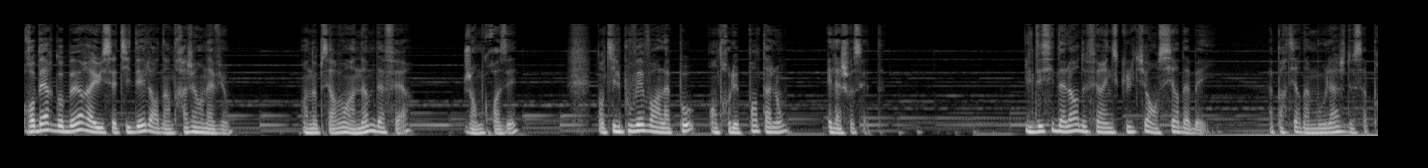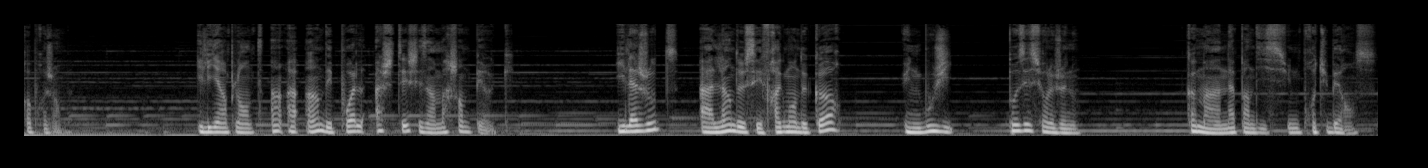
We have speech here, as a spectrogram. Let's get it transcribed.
Robert Gober a eu cette idée lors d'un trajet en avion, en observant un homme d'affaires, jambes croisées, dont il pouvait voir la peau entre le pantalon et la chaussette. Il décide alors de faire une sculpture en cire d'abeille, à partir d'un moulage de sa propre jambe. Il y implante un à un des poils achetés chez un marchand de perruques. Il ajoute à l'un de ces fragments de corps une bougie posée sur le genou, comme un appendice, une protubérance,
